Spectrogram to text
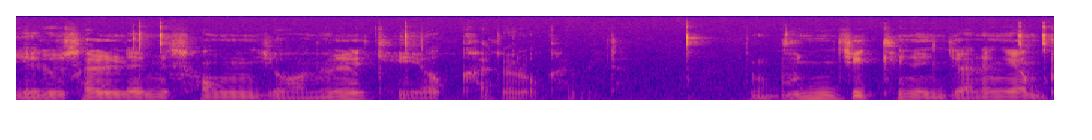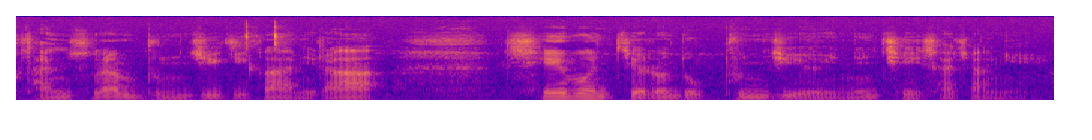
예루살렘 성전을 개혁하도록 합니다. 문 지키는 자는 그냥 단순한 문지기가 아니라 세 번째로 높은 지에 있는 제사장이에요.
